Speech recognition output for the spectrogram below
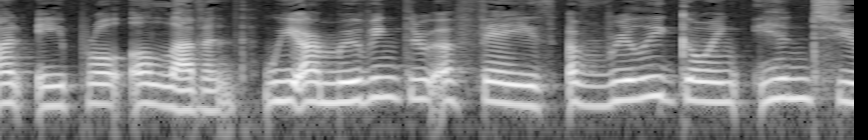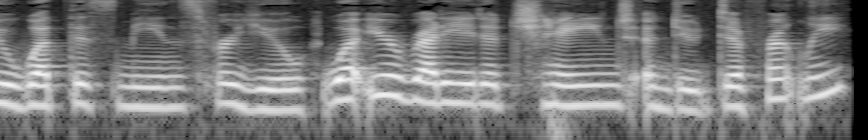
on April 11th, we are moving through a phase of really going into what this means for you, what you're ready to change and do differently,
